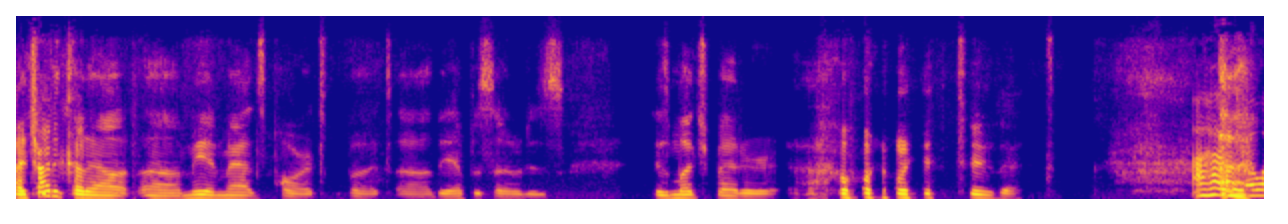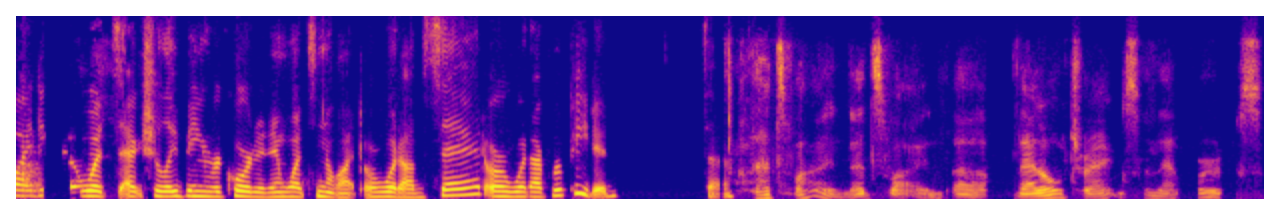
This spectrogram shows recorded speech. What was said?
I try to cut out uh, me and Matt's part, but uh, the episode is is much better uh, when we do that. I have no idea what's actually being recorded and what's not, or what I've said, or what I've repeated. So That's fine. That's fine. Uh, that all tracks and that works.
